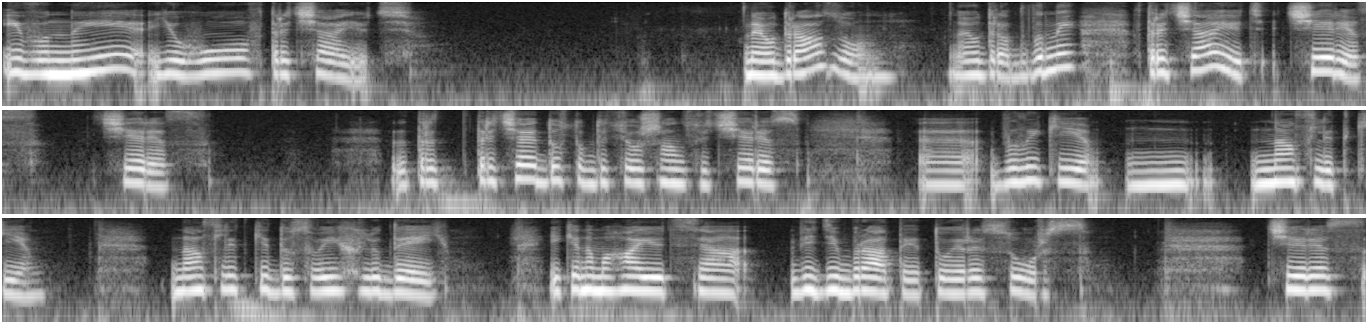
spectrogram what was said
І вони його втрачають. Не одразу, не одразу. Вони втрачають через, через, втрачають доступ до цього шансу через е, великі наслідки, наслідки до своїх людей, які намагаються відібрати той ресурс через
